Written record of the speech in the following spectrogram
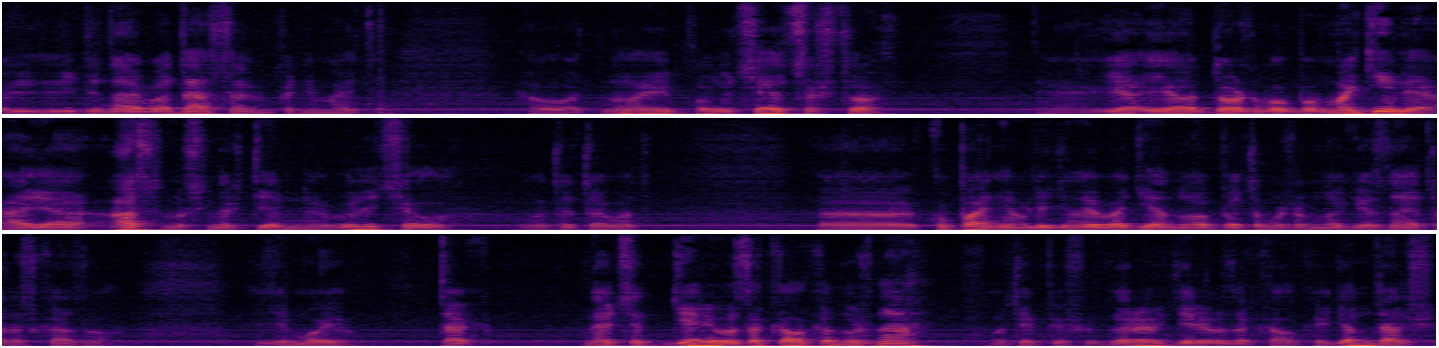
Ледяная вода, сами понимаете. Вот. Ну и получается, что э, я, я должен был бы в могиле, а я астму смертельную вылечил вот это вот купанием в ледяной воде, но об этом уже многие знают, рассказывал зимой. Так, значит, дерево закалка нужна, вот я пишу, здоровье, дерево закалка. Идем дальше.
